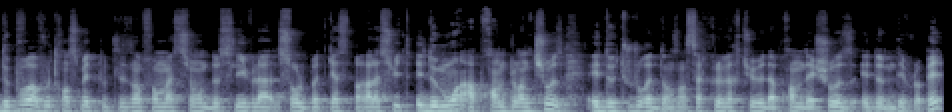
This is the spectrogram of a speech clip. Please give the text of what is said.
de pouvoir vous transmettre toutes les informations de ce livre-là sur le podcast par la suite, et de moi apprendre plein de choses, et de toujours être dans un cercle vertueux, d'apprendre des choses et de me développer.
